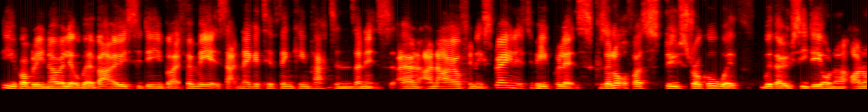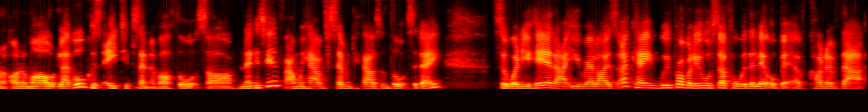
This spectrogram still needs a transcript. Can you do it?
you probably know a little bit about OCD, but for me, it's that negative thinking patterns, and it's and, and I often explain it to people. It's because a lot of us do struggle with with OCD on a on a, on a mild level because eighty percent of our thoughts are negative, and we have seventy thousand thoughts a day. So when you hear that, you realize, okay, we probably all suffer with a little bit of kind of that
